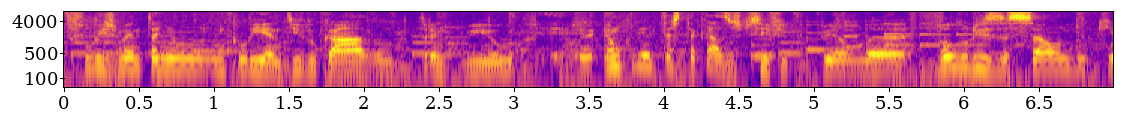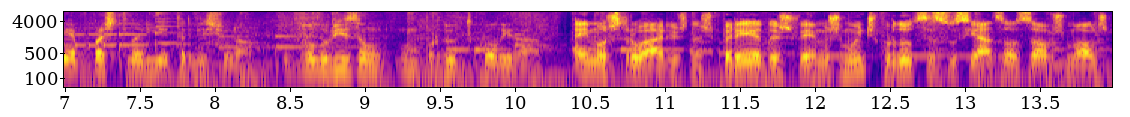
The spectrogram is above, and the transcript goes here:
Felizmente tenho um, um cliente educado, tranquilo. É, é um cliente desta casa específico pela valorização do que é pastelaria tradicional. Valorizam um produto de qualidade. Em monstruários nas paredes vemos muitos produtos associados aos ovos moles,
